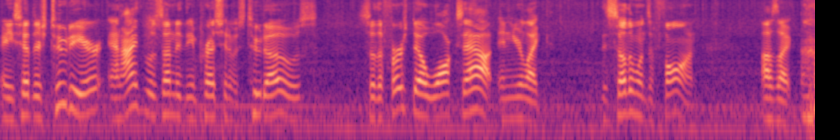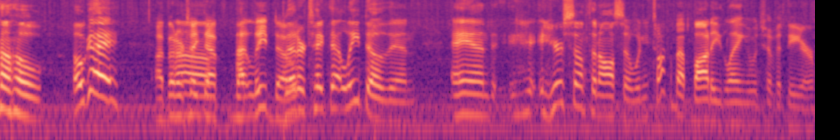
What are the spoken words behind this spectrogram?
and he said there's two deer, and I was under the impression it was two does. So the first doe walks out, and you're like, "This other one's a fawn." I was like, "Oh, okay." I better take Um, that that I lead doe. Better take that lead doe then. And here's something also when you talk about body language of a deer,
